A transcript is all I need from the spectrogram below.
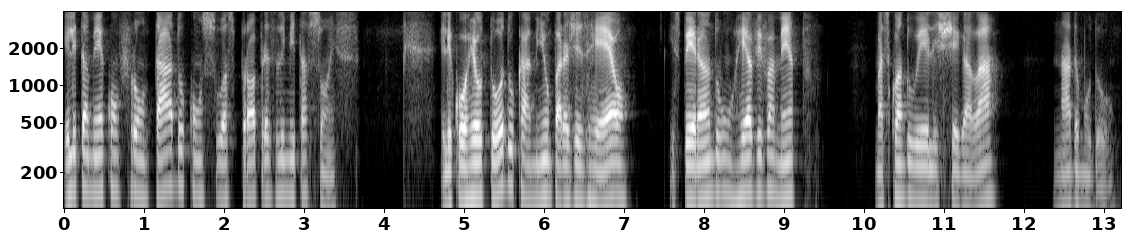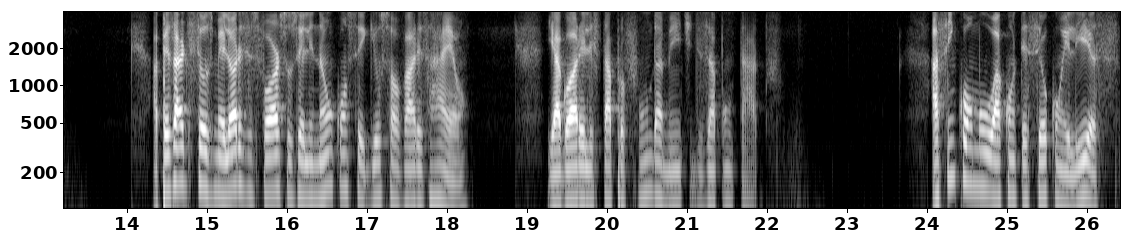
ele também é confrontado com suas próprias limitações. Ele correu todo o caminho para Jezreel, esperando um reavivamento, mas quando ele chega lá, nada mudou. Apesar de seus melhores esforços, ele não conseguiu salvar Israel. E agora ele está profundamente desapontado. Assim como aconteceu com Elias,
